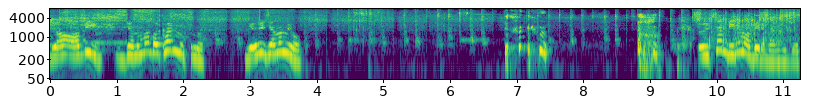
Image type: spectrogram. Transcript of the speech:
Ya abi canıma bakar mısınız? Yarı canım yok. Ölsem benim haberim olmayacak.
